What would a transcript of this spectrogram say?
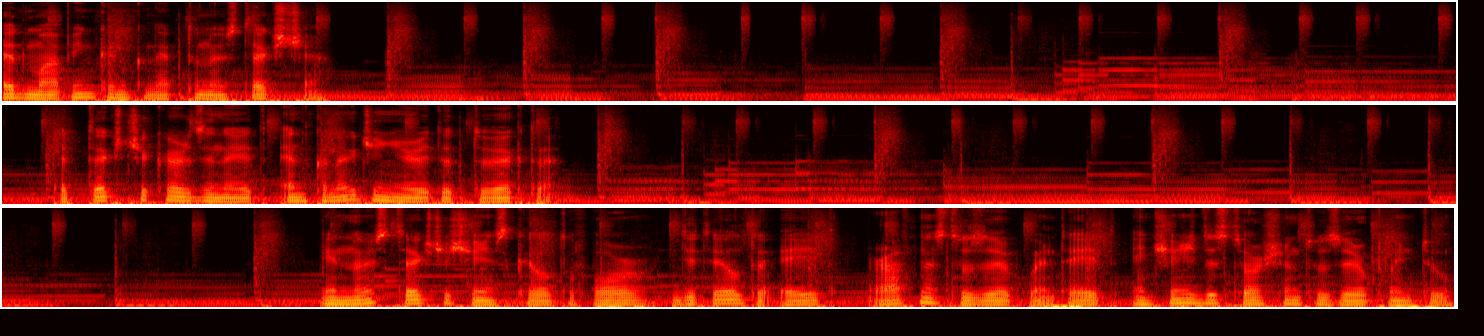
Add mapping and connect to noise texture. Add texture coordinate and connect generated to vector. In noise texture change scale to 4, detail to 8, roughness to 0.8 and change distortion to 0.2.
